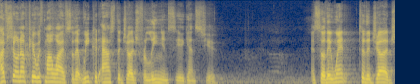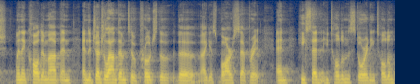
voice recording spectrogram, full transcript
I've shown up here with my wife so that we could ask the judge for leniency against you. And so they went to the judge when they called him up, and, and the judge allowed them to approach the, the, I guess, bar separate. And he said, he told him the story, and he told him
